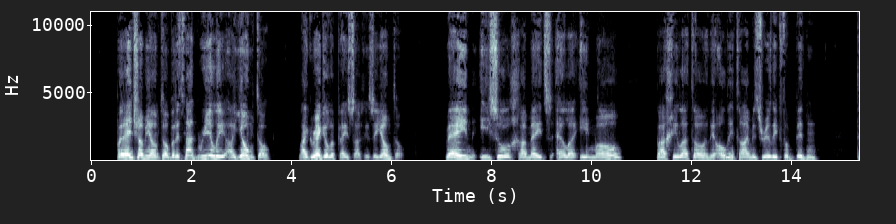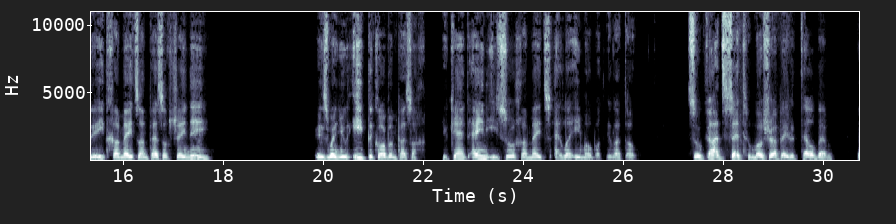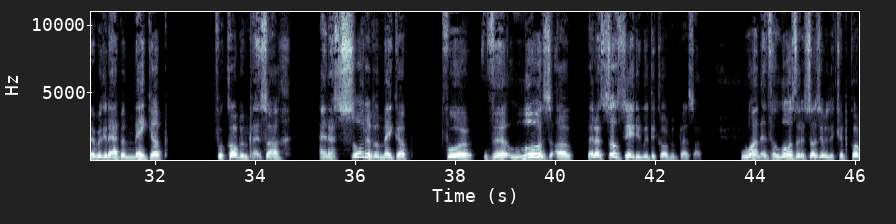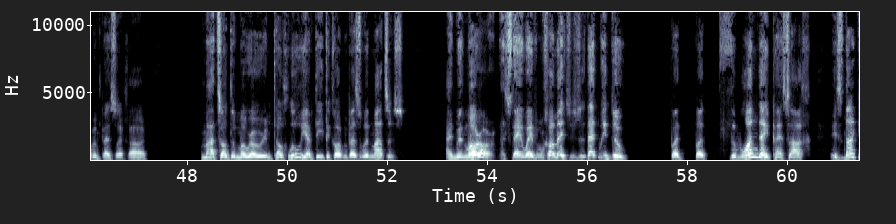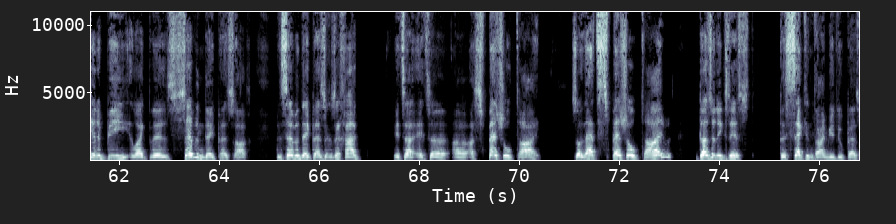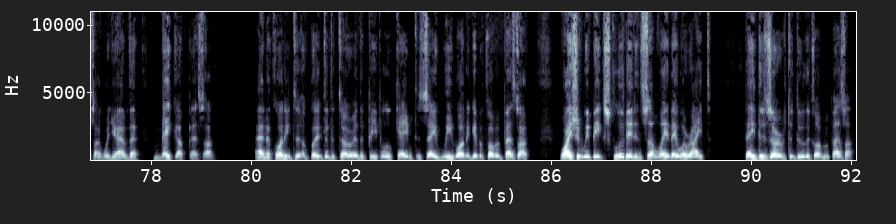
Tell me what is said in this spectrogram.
but ain't shom yom tov. But it's not really a yom tov, like regular Pesach is a yom tov. Vein isur chametz ela imo bachilato. The only time it's really forbidden to eat chametz on Pesach Sheni is when you eat the korban Pesach. You can't ein isur chametz ela imo b'chilato. So God said to Moshe Rabbeinu, tell them that we're going to have a makeup for Korban Pesach and a sort of a makeup for the laws of that are associated with the Korban Pesach. One the laws that are associated with the Korban Pesach are matzot mororim tochlu. You have to eat the Korban Pesach with matzahs and with moror. Stay away from chometz. That we do, but but the one day Pesach is not going to be like the seven day Pesach. The seven day Pesach is a chag. It's a it's a, a, a special time. So that special time doesn't exist the second time you do Pesach when you have the makeup Pesach. And according to according to the Torah, the people who came to say we want to give a korban Pesach, why should we be excluded? In some way, they were right. They deserve to do the korban Pesach.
